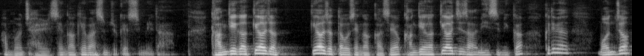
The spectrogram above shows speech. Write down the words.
한번 잘 생각해 봤으면 좋겠습니다. 관계가 깨어졌, 깨어졌다고 생각하세요? 관계가 깨어진 사람이 있습니까? 그러면 먼저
